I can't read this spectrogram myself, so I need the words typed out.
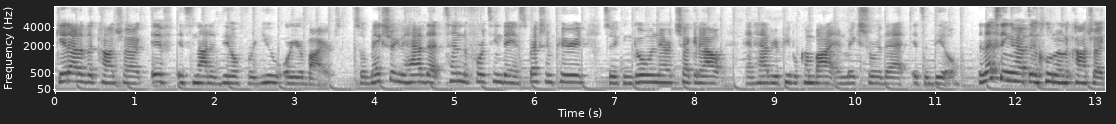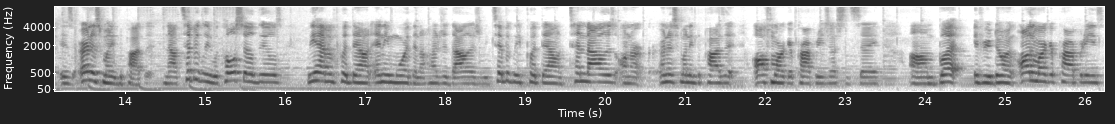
get out of the contract if it's not a deal for you or your buyers. So make sure you have that 10 to 14 day inspection period so you can go in there, check it out, and have your people come by and make sure that it's a deal. The next thing you have to include on the contract is earnest money deposit. Now, typically with wholesale deals, we haven't put down any more than $100. We typically put down $10 on our earnest money deposit, off-market properties, I should say. Um, but if you're doing on-market properties,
